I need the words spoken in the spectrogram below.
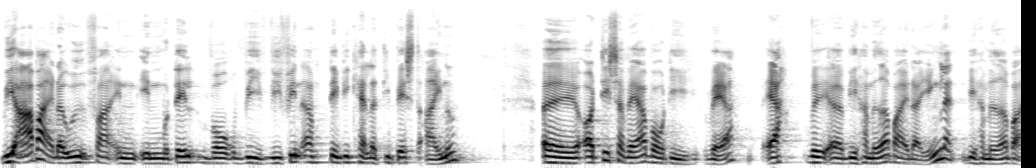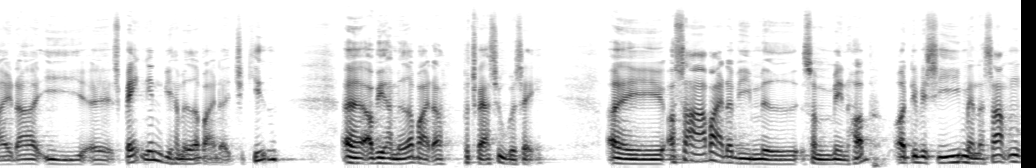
vi arbejder ud fra en, en model, hvor vi, vi finder det, vi kalder de bedst egnede. Øh, og det så være, hvor de være, er. Vi, vi har medarbejdere i England, vi har medarbejdere i øh, Spanien, vi har medarbejdere i Tjekkiet, øh, og vi har medarbejdere på tværs af USA. Øh, og så arbejder vi med, som med en hub, og det vil sige, at man er sammen,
